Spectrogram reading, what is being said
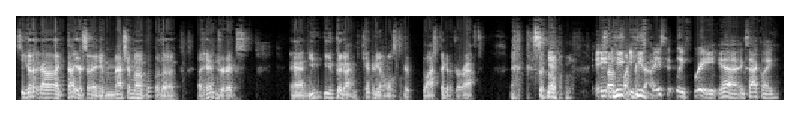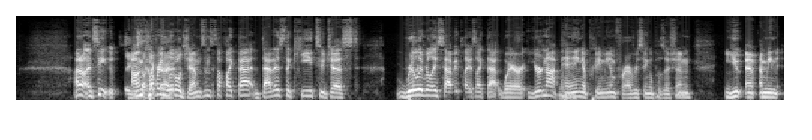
So you got a guy like that, you're saying, you match him up with a, a Hendricks, and you, you could have gotten Kennedy almost your last pick of the draft. so, yeah. He, like he's that. basically free. Yeah, exactly. I don't and see so uncovering like little gems and stuff like that. That is the key to just really really savvy plays like that where you're not mm-hmm. paying a premium for every single position you i mean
